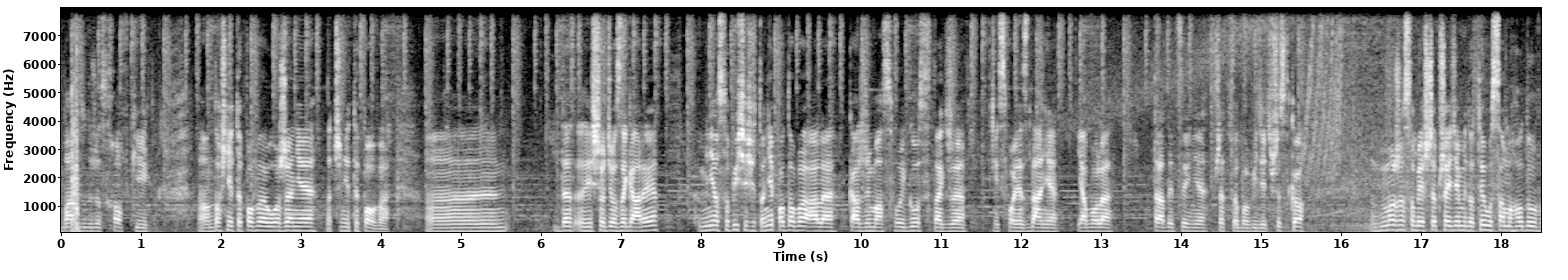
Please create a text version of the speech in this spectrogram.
Bardzo duże schowki. No, dość nietypowe ułożenie, znaczy nietypowe. E, de, jeśli chodzi o zegary, mnie osobiście się to nie podoba, ale każdy ma swój gust, także i swoje zdanie. Ja wolę tradycyjnie przed sobą widzieć wszystko. Może sobie jeszcze przejdziemy do tyłu samochodu,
